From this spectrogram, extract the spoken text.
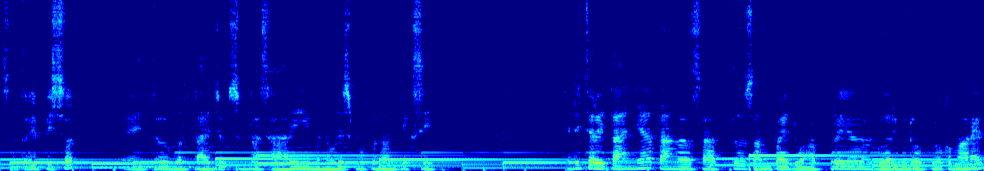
satu episode yaitu bertajuk 11 hari menulis buku non fiksi. Jadi ceritanya tanggal 1 sampai 2 April 2020 kemarin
